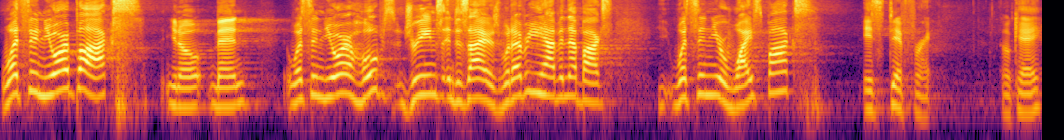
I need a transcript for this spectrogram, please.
What's in your box you know men what's in your hopes dreams and desires whatever you have in that box what's in your wife's box is different, okay?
